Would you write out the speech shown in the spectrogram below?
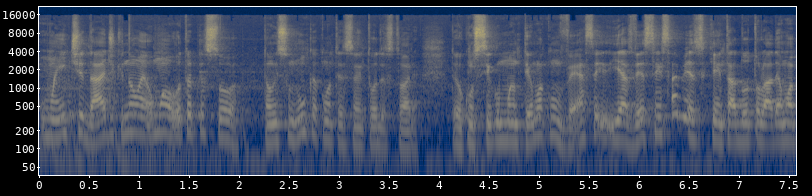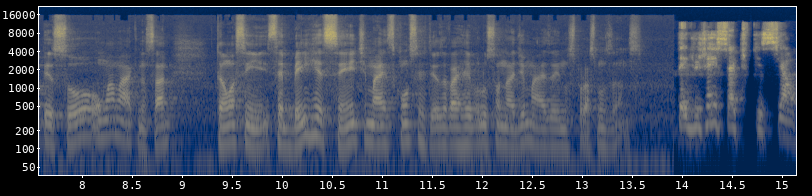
uma entidade que não é uma outra pessoa. Então, isso nunca aconteceu em toda a história. Então, eu consigo manter uma conversa e, e às vezes, sem saber se quem está do outro lado é uma pessoa ou uma máquina, sabe? Então, assim, isso é bem recente, mas com certeza vai revolucionar demais aí nos próximos anos. Inteligência artificial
